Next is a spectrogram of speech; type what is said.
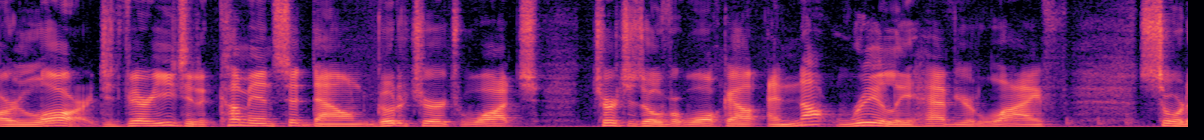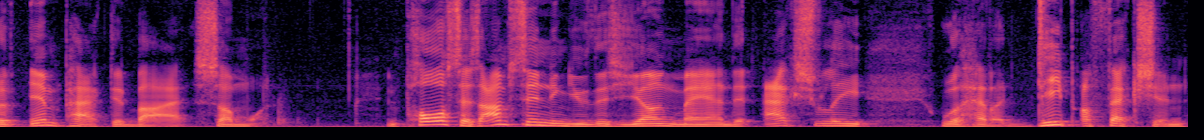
are large. It's very easy to come in, sit down, go to church, watch, church is over, walk out, and not really have your life sort of impacted by someone. And Paul says, I'm sending you this young man that actually will have a deep affection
